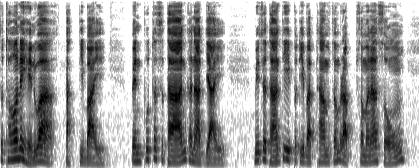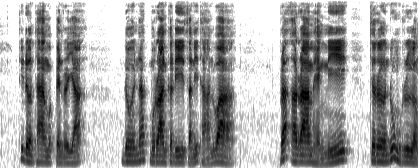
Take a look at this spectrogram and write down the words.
สะท้อนให้เห็นว่าตักติใบเป็นพุทธสถานขนาดใหญ่ มีสถานที่ปฏิบัติธรรมสำหรับสมณสงฆ์ที่เดินทางมาเป็นระยะ โดยนักโบราณคดีสันนิษฐานว่า พระอารามแห่งนี้เจริญรุ่งเรือง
